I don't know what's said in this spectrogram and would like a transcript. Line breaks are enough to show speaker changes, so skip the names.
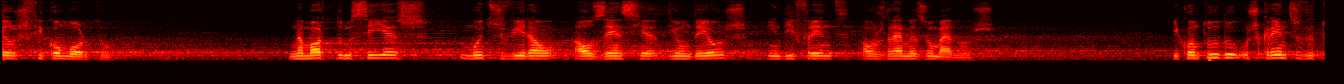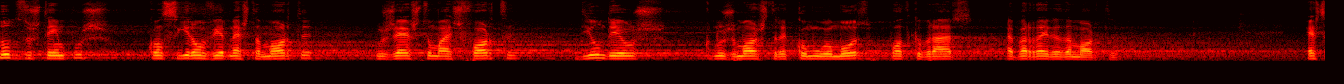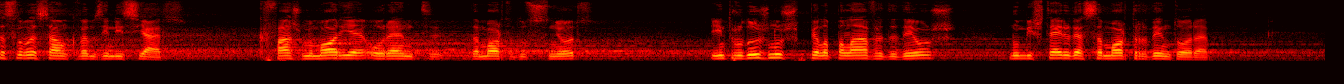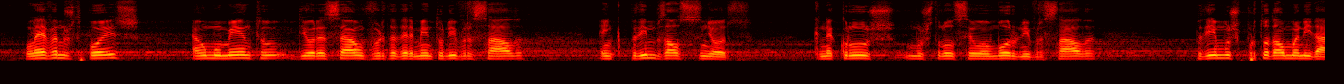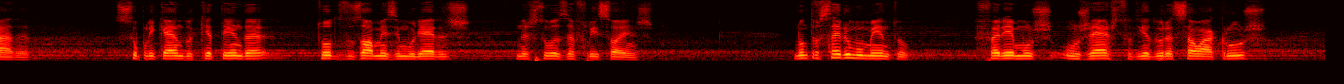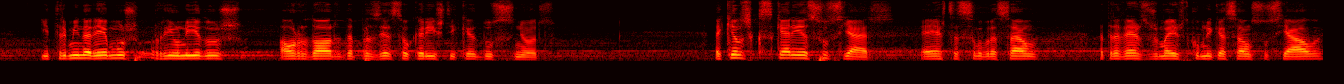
Deus ficou morto. Na morte do Messias, muitos viram a ausência de um Deus indiferente aos dramas humanos. E contudo, os crentes de todos os tempos conseguiram ver nesta morte o gesto mais forte de um Deus que nos mostra como o amor pode quebrar a barreira da morte. Esta celebração que vamos iniciar que faz memória orante da morte do Senhor, introduz-nos pela palavra de Deus no mistério dessa morte redentora. Leva-nos depois a um momento de oração verdadeiramente universal em que pedimos ao Senhor, que na cruz mostrou o seu amor universal, pedimos por toda a humanidade, suplicando que atenda todos os homens e mulheres nas suas aflições. Num terceiro momento, faremos um gesto de adoração à cruz e terminaremos reunidos ao redor da presença eucarística do Senhor. Aqueles que se querem associar a esta celebração através dos meios de comunicação social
